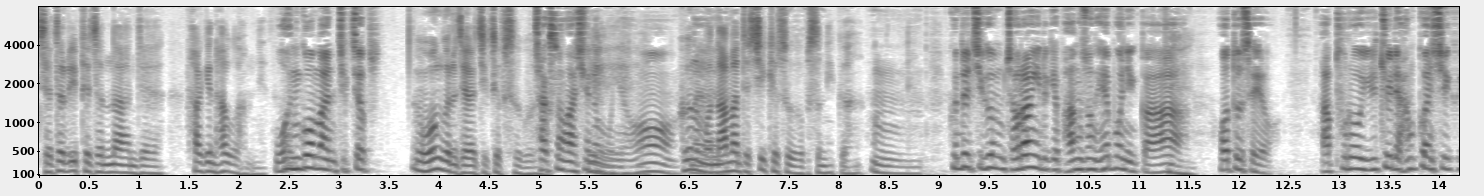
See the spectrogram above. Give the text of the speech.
제대로 입혀졌나 이제 확인하고 합니다. 원고만 직접 원고는 제가 직접 쓰고. 작성하시는군요. 예, 예. 그거는 네. 뭐 남한테 시킬 수가 없으니까. 음. 근데 지금 저랑 이렇게 방송해 보니까 네. 어떠세요? 앞으로 일주일에 한 건씩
